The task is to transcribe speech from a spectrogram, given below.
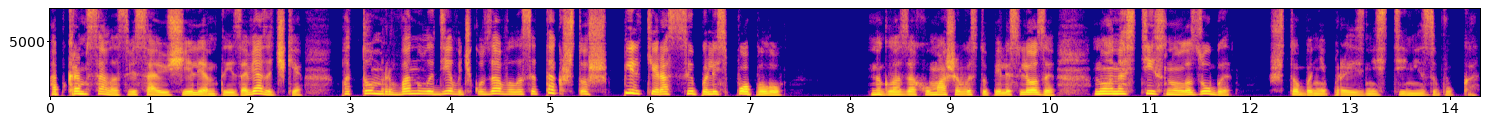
обкромсала свисающие ленты и завязочки, потом рванула девочку за волосы так, что шпильки рассыпались по полу. На глазах у Маши выступили слезы, но она стиснула зубы, чтобы не произнести ни звука.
